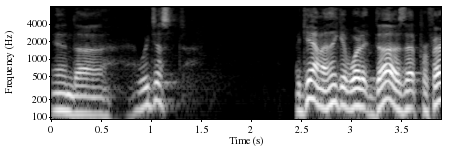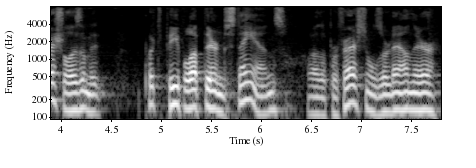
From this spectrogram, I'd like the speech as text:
And uh, we just, again, I think what it does, that professionalism, it puts people up there in the stands while the professionals are down there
